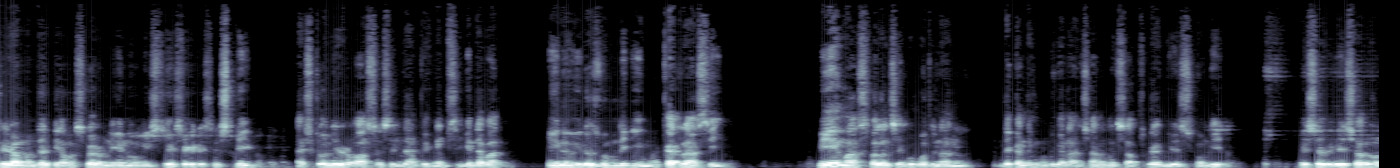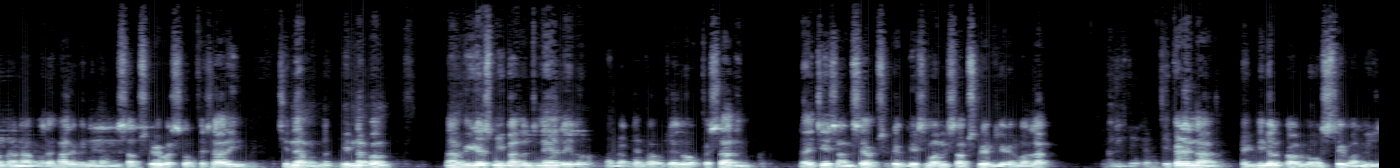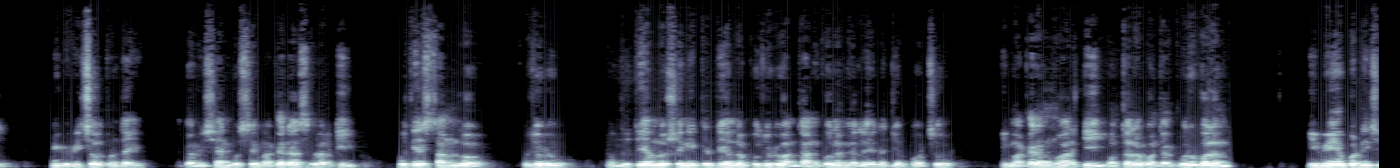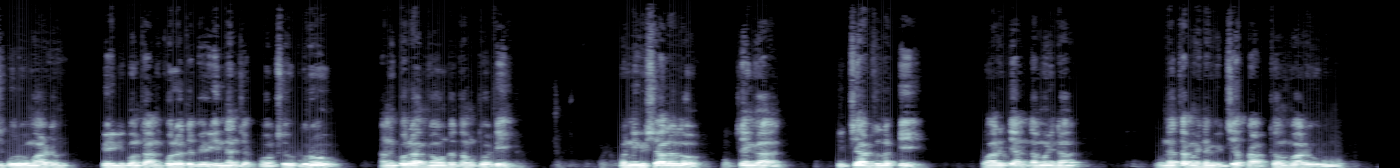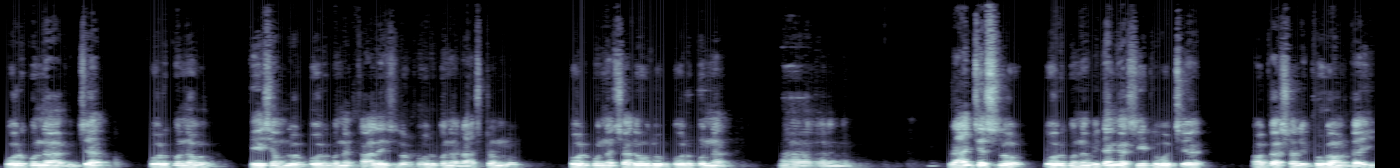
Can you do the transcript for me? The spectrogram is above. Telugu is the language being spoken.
శ్రీరామ్ అందరికీ నమస్కారం. నేను మీ శ్రీ శేఖరి సృష్టి అస్ట్రోలజర్ వాస్తు సిద్ధాంతి ఫ్రమ్ సికింద్రాబాద్. నేను ఈరోజు ముందుకి మకర రాశి మే మాస్ ఫలాలు చెప్పబోతున్నాను. ఎందుకంటే ముందుగా నా ఛానల్ని సబ్స్క్రైబ్ చేసుకోండి. దేశ విదేశాల్లో ఉన్న నా పదహారు విన్న సబ్స్క్రైబర్స్ ఒకసారి చిన్న విన్న- విన్నపం. నా వీడియోస్ మీకు అందుతున్నాయో లేదో నాకు అర్థం కావట్లేదో ఒక్కసారి దయచేసి అన్సబ్స్క్రైబ్ చేసి మళ్ళీ సబ్స్క్రైబ్ చేయడం వల్ల ఎక్కడైనా టెక్నికల్ ప్రాబ్లం వస్తే మళ్ళీ మీకు రీచ్ అవుతుంటాయి. ఇక విషయానికి వస్తే మకర రాశి వారికి ద్వితీయ స్థానంలో కుజుడు ద్వితీయంలో శని తృతీయంలో కుజుడు అంత అనుకూలంగా లేదని చెప్పవచ్చు. ఈ మకరం వారికి కొంతలో కొంత గురు బలం ఈ మే ఒకటి నుంచి గురువు మారడం వీరికి కొంత అనుకూలత పెరిగిందని చెప్పవచ్చు. గురువు అనుకూలంగా ఉండటంతో కొన్ని విషయాలలో ముఖ్యంగా విద్యార్థులకి వారికి అందమైన ఉన్నతమైన విద్య ప్రాప్తం. వారు కోరుకున్న విద్య కోరుకున్న దేశంలో కోరుకున్న కాలేజీలో కోరుకున్న రాష్ట్రంలో కోరుకున్న చదువులు కోరుకున్న బ్రాంచెస్లో కోరుకున్న విధంగా సీట్లు వచ్చే అవకాశాలు ఎక్కువగా ఉంటాయి.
